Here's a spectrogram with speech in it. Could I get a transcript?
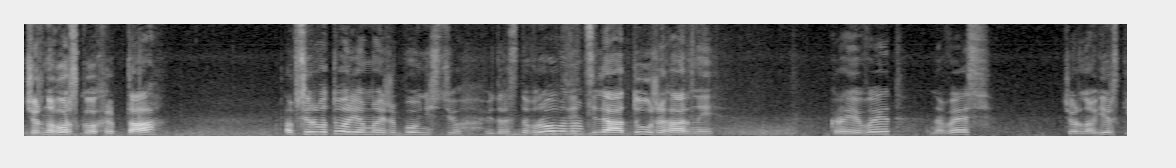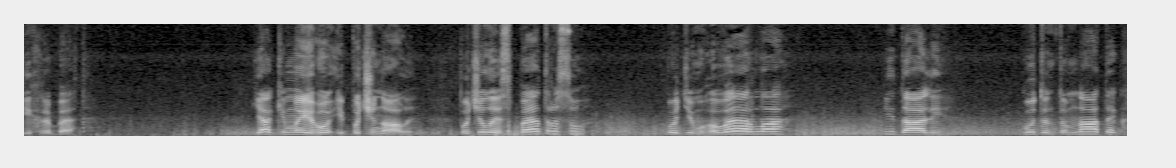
Чорногорського хребта. Обсерваторія майже повністю відреставрована. Ціля дуже гарний краєвид на весь Чорногірський хребет. Як і ми його і починали. Почали з Петросу, потім Говерла і далі. Гутентомнатик,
